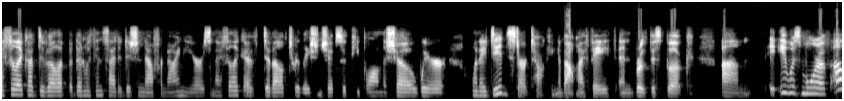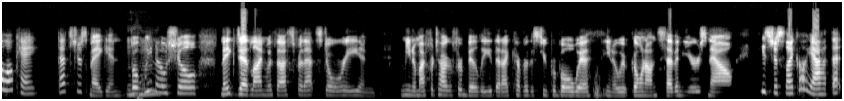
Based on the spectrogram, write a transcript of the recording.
I feel like I've developed, I've been with Inside Edition now for nine years, and I feel like I've developed relationships with people on the show where when I did start talking about my faith and wrote this book, um, it, it, was more of, oh, okay, that's just Megan, but mm-hmm. we know she'll make deadline with us for that story. And, you know, my photographer, Billy, that I cover the Super Bowl with, you know, we're going on seven years now. He's just like, oh, yeah, that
